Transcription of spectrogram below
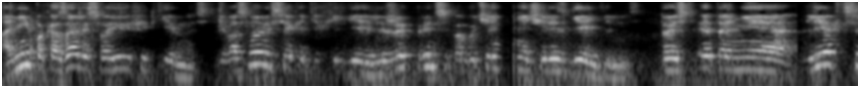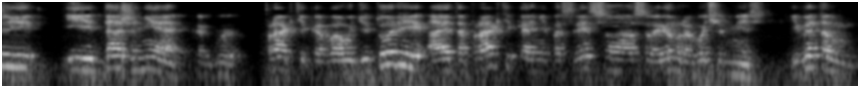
они показали свою эффективность. И в основе всех этих идей лежит принцип обучения через деятельность. То есть это не лекции и даже не как бы, практика в аудитории, а это практика непосредственно на своем рабочем месте. И в этом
